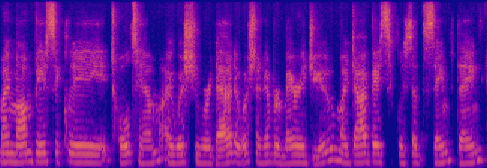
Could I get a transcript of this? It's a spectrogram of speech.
my mom basically told him, I wish you were dead. I wish I never married you. My dad basically said the same thing.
